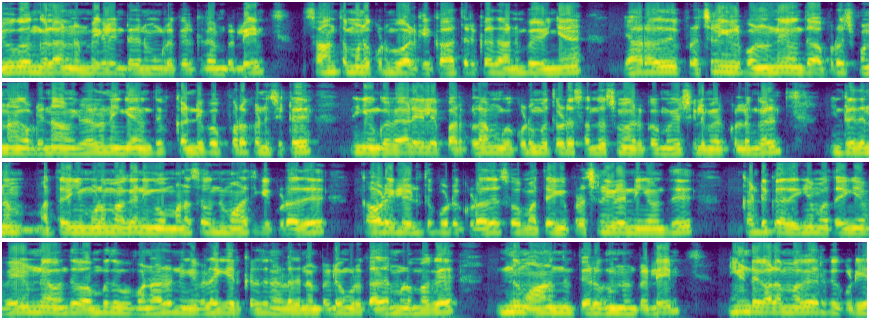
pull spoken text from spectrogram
யூகங்களால் நன்மைகள் இன்றைய தினம் உங்களுக்கு இருக்கிற நண்பர்களே. சாந்தமான குடும்ப வாழ்க்கை காத்திருக்க அதை அனுபவிங்க. யாராவது பிரச்சனைகள் பண்ணணுன்னே வந்து அப்ரோச் பண்ணாங்க அப்படின்னா அவங்களெல்லாம் நீங்கள் வந்து கண்டிப்பாக புறக்கணிச்சிட்டு நீங்கள் உங்கள் வேலைகளை பார்க்கலாம். உங்கள் குடும்பத்தோட சந்தோஷமாக இருக்க முயற்சிகளை மேற்கொள்ளுங்கள். இன்றைய தினம் மற்றவங்க மூலமாக நீங்கள் உங்கள் மனசை வந்து மாற்றிக்கக்கூடாது கவலைகளை எடுத்து போட்டக்கூடாது ஸோ மற்றவங்க பிரச்சனைகளை நீங்கள் வந்து கண்டுக்காதீங்க. மற்றவங்க வேணும்னே வந்து வம்புதுப்பு பண்ணாலும் நீங்கள் விலகி இருக்கிறது நல்லது நண்பர்களே. உங்களுக்கு அதன் மூலமாக இன்னும் ஆனந்தம் பெருகும் நண்பர்களே. நீண்ட காலமாக இருக்கக்கூடிய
